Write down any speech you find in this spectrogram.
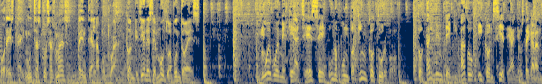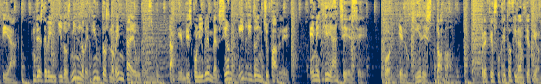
Por esta y muchas cosas más, vente a la mutua. Condiciones en mutua.es. Nuevo MGHS 1.5 Turbo. Totalmente equipado y con 7 años de garantía. Desde 22.990 euros. También disponible en versión híbrido enchufable. MGHS. Porque lo quieres todo. Precio sujeto a financiación.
